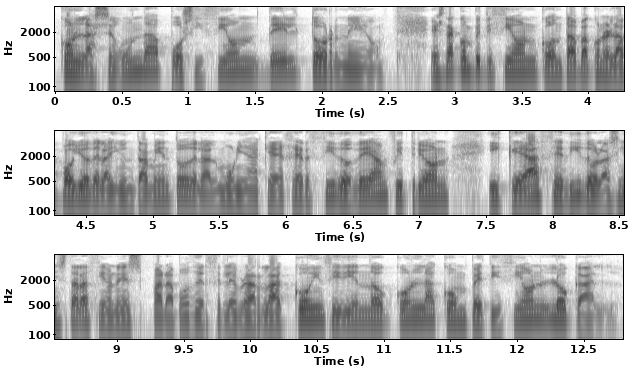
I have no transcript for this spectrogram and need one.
con la segunda posición del torneo. Esta competición contaba con el apoyo del Ayuntamiento de la Almunia que ha ejercido de anfitrión y que ha cedido las instalaciones para poder celebrarla coincidiendo con la competición local.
